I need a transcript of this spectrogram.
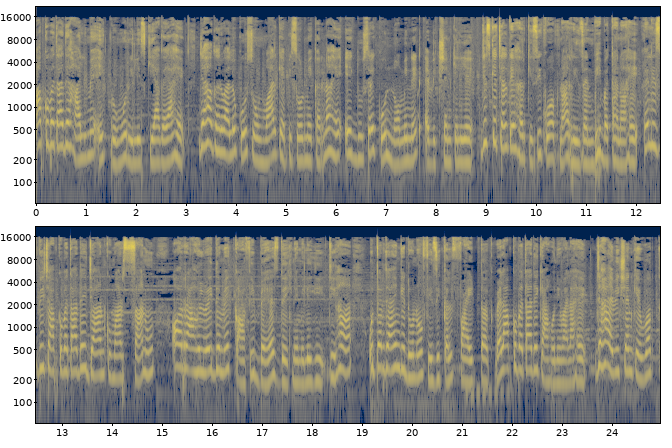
आपको बता दें, हाल ही में एक प्रोमो रिलीज़ किया गया है, जहाँ घर वालों को सोमवार के एपिसोड में करना है एक दूसरे को नॉमिनेट एविक्शन के लिए, जिसके चलते हर किसी को अपना रीजन भी बताना है। वेल, इस बीच आपको बता दे जान कुमार सानू और राहुल वैद्य में काफ़ी बहस देखने मिलेगी। जी हाँ उतर जाएँगे दोनों फ़िज़िकल फाइट तक। वेल आपको बता दे क्या होने वाला है। जहाँ एविक्शन के वक्त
